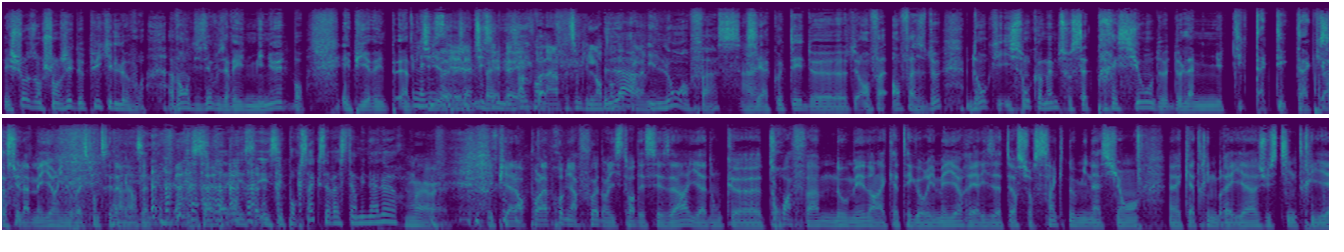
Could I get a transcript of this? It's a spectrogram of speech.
les choses ont changé depuis qu'il le voit. Avant, on disait vous avez une minute. Bon, et puis il y avait une, un La petit, euh, parfois, on a l'impression qu'ils l'entendaient pas. Là, La ils l'ont en face, Ouais. c'est à côté de, en, fa- en face d'eux, donc ils sont quand même sous cette pression de, de la minute tic tac tic tac. Ça c'est la meilleure innovation de ces dernières années. Et, c'est- pour ça que ça va se terminer à l'heure. Ouais, ouais. Et puis alors pour la première fois dans l'histoire des Césars, il y a donc euh, trois femmes nommées dans la catégorie meilleur réalisateur sur cinq nominations. Euh, Catherine Breillat, Justine Triet,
